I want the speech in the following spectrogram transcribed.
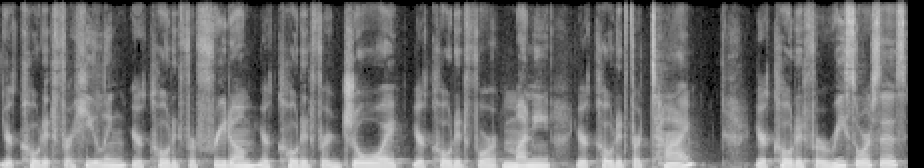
You're coded for healing. You're coded for freedom. You're coded for joy. You're coded for money. You're coded for time. You're coded for resources.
